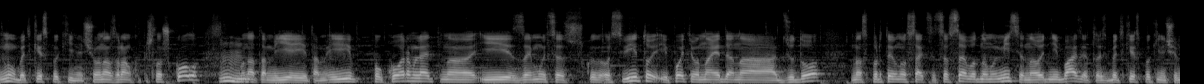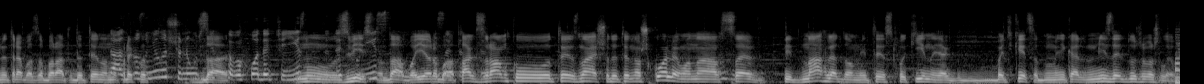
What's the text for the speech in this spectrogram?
ну, батьки спокійні, що вона зранку пішла в школу, вона там є і там і покормлять, на- і займуться шко- освітою, і потім вона йде на дзюдо, на спортивну секцію. Це все в одному місці, на одній базі. Тобто батьки спокійні, що не треба забирати дитину. Так, наприклад, зрозуміло, що не усіх Да. виходить їздити Ну, десь звісно, да, бо є робота. Так, зранку ти знаєш, що дитина в школі, вона все під наглядом, і ти спокійний, як батьки. Це мені кажуть, мені здається дуже важливо.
